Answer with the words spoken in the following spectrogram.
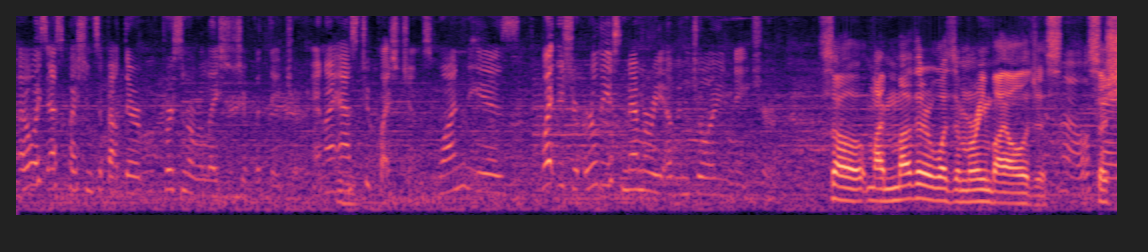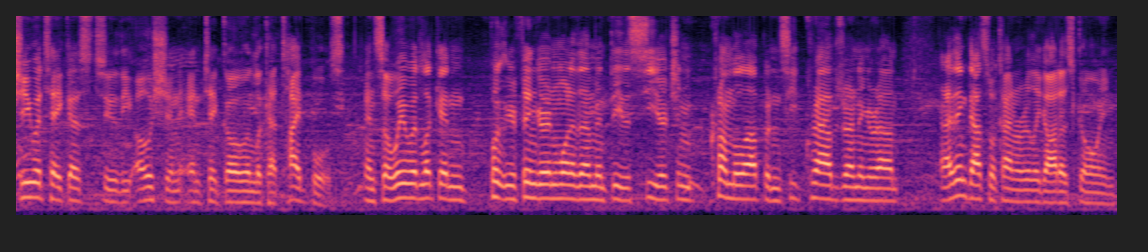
I always ask questions about their personal relationship with nature. And I ask two questions. One is, what is your earliest memory of enjoying nature? So my mother was a marine biologist, Oh, so she would take us to the ocean and to go and look at tide pools. And so we would look and put your finger in one of them and see the sea urchin crumble up and see crabs running around. And I think that's what kind of really got us going.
